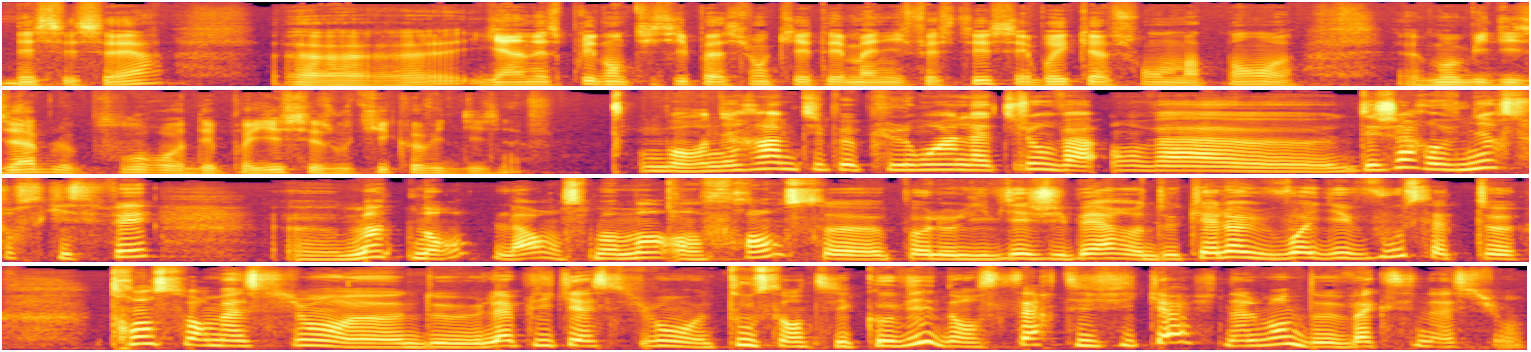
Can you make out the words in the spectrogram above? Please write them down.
nécessaire. il y a un esprit d'anticipation qui a été manifesté. Ces briques, elles sont maintenant mobilisables pour déployer ces outils Covid-19. Bon, on ira un petit peu plus loin là-dessus. On va, on va euh, déjà revenir sur ce qui se fait euh, maintenant, là, en ce moment, en France. Euh, Paul-Olivier Gibert, de quel œil voyez-vous cette transformation de l'application Tous Anti-Covid en certificat, finalement, de vaccination?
